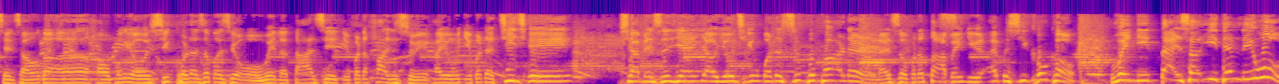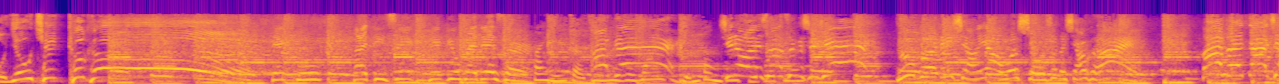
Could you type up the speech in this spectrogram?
现场的好朋友辛苦了这么久，为了答谢你们的汗水，还有你们的激情。下面时间要有请我的 super partner，来自我们的大美女 MC Coco，为你带上一点礼物，有请 Coco。Thank you, my DC. Thank you, my dancer. 欢迎走进夜未央云蹦今天晚上这个。时间，如如果你想要我手中的小可爱，麻烦大家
